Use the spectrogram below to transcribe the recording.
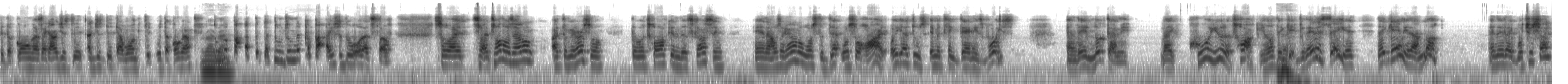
did the congas. Like I just did, I just did that one th- with the conga. Right, right. I used to do all that stuff. So I, so I told them, I, said, I don't. At the rehearsal, they were talking, discussing, and I was like, I don't know what's the de- what's so hard. All you gotta do is imitate Danny's voice. And they looked at me like, "Who are you to talk?" You know, they gave, they didn't say it. They gave me that look, and they're like, "What you say?"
